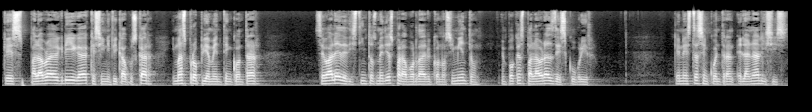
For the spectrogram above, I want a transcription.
que es palabra griega que significa buscar y más propiamente encontrar. Se vale de distintos medios para abordar el conocimiento, en pocas palabras descubrir. Que en esta se encuentran el análisis,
